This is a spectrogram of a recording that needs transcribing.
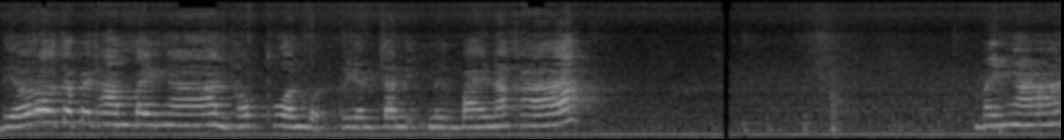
เดี๋ยวเราจะไปทำใบงานทบทวนบทเรียนกันอีกหนึ่งใบนะคะ ใบงาน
